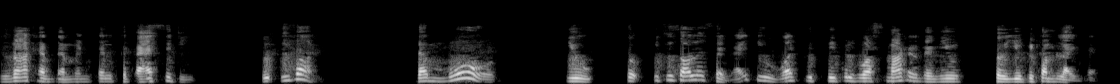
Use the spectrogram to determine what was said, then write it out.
do not have the mental capacity to evolve. The more you, so it is always said, right? You work with people who are smarter than you, so you become like them.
